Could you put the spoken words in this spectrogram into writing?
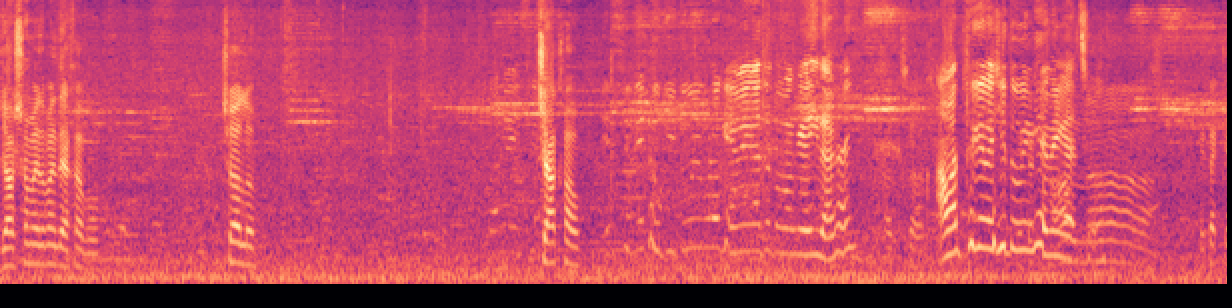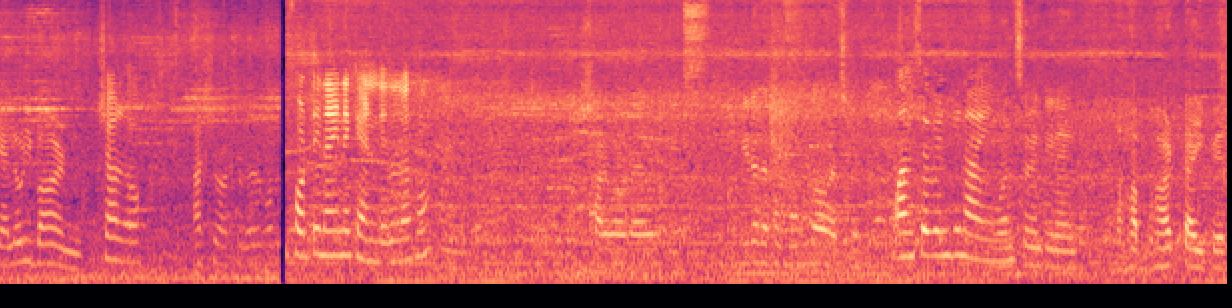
যাওয়ার সময় তোমায় দেখাবো। চলো। চা খাও। আচ্ছা। আমার থেকে বেশি তুমি ঘেমে গেছো। এটা ক্যালোরি বার্ন চলো। আসো আসো ফর্টি নাইনে ক্যান্ডেল দেখো। সাড়ে বারো টাকা piece। এটা দেখো মোমটাও আছে। One seventy nine one seventy nine half টাইপের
